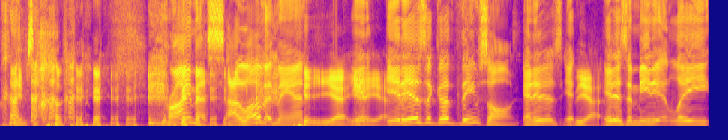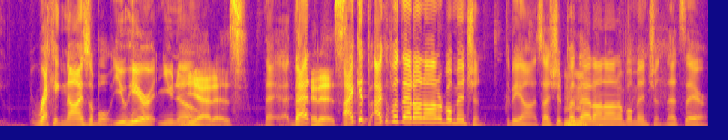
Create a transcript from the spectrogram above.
theme song. Primus. I love it, man. yeah, yeah, it, yeah. It is a good theme song, and it is. It, Yeah. It is immediately recognizable. You hear it, and you know. Yeah, it is. That, that It is. I could I could put that on honorable mention. To be honest, I should put Mhm. that on honorable mention. That's there.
